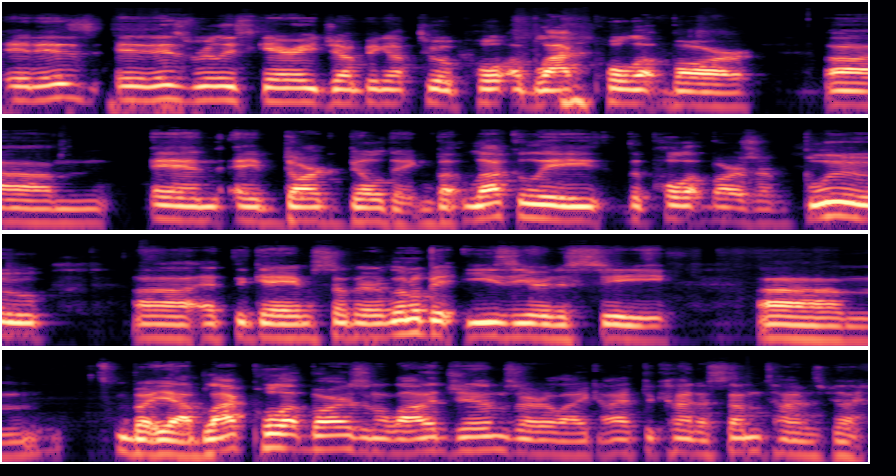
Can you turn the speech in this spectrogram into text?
it is it is really scary jumping up to a pull a black pull up bar um, in a dark building. But luckily, the pull up bars are blue uh, at the game, so they're a little bit easier to see. Um, but yeah, black pull up bars in a lot of gyms are like I have to kind of sometimes be like,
